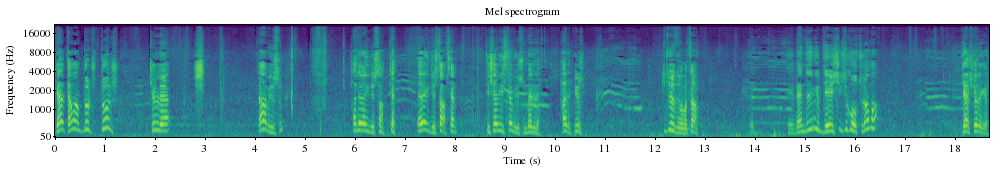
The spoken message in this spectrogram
Gel tamam dur dur. Kirli. Şşt. Ne yapıyorsun? Hadi eve gidiyorsun tamam gel. Eve gidiyorsun tamam sen dışarı istemiyorsun belli. Hadi yürü. Gidiyoruz ama tamam. E, ben dediğim gibi değişiklik olsun ama gel şöyle gel.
